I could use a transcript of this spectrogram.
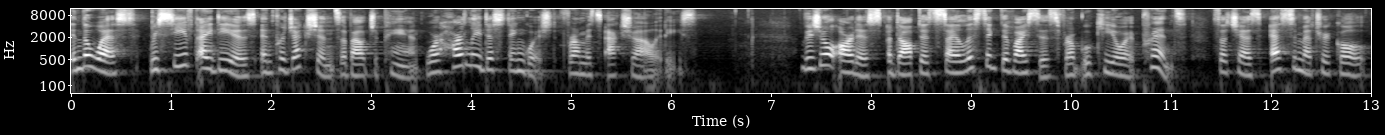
In the West, received ideas and projections about Japan were hardly distinguished from its actualities. Visual artists adopted stylistic devices from ukiyo-e prints, such as asymmetrical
